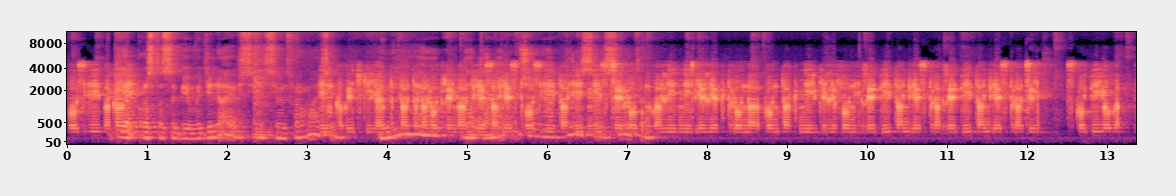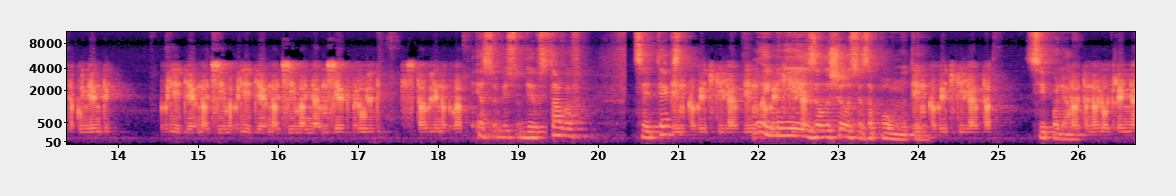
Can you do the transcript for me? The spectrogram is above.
освіта Я просто собі виділяю всю цю інформацію. Інкавички я дата народження адреса є освіта і місце інвалідність електронна контактний телефон запитан реєстра запитан реєстрації скопійова документи Вріте націм вріте націмання секпруль вставлено гла Я собі сюди вставив цей текст. Інкавички я Ну і мені інкавички я залишилося заповнити інкавички я та ці поля. дата народження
